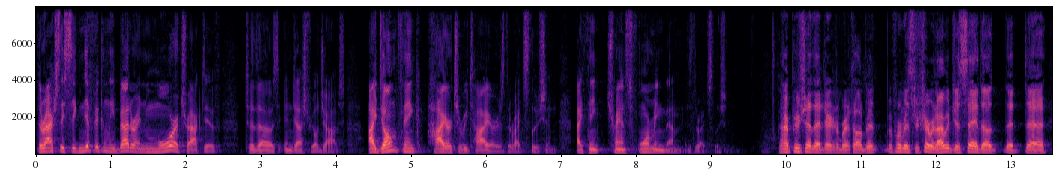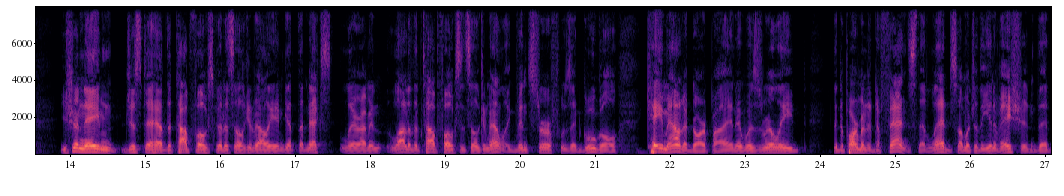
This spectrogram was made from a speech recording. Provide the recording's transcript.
they're actually significantly better and more attractive to those industrial jobs? I don't think hire to retire is the right solution. I think transforming them is the right solution. I appreciate that, Dr. Martell. But before Mr. Sherman, I would just say, though, that uh, you shouldn't aim just to have the top folks go to Silicon Valley and get the next layer. I mean, a lot of the top folks in Silicon Valley, like Vince Cerf, who's at Google, came out of DARPA, and it was really the Department of Defense that led so much of the innovation that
